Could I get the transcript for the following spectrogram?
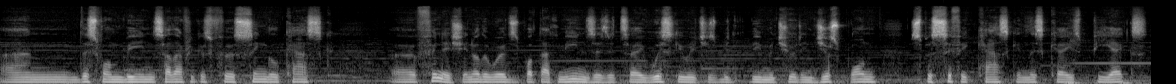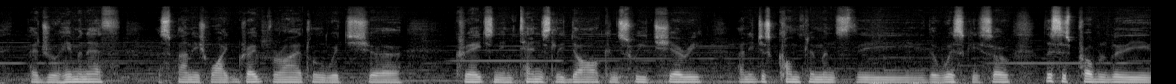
and this one being South Africa's first single cask uh, finish. In other words, what that means is it's a whisky which has been matured in just one specific cask, in this case PX, Pedro Ximénez, a Spanish white grape varietal which uh, creates an intensely dark and sweet sherry and it just complements the, the whisky. So this is probably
